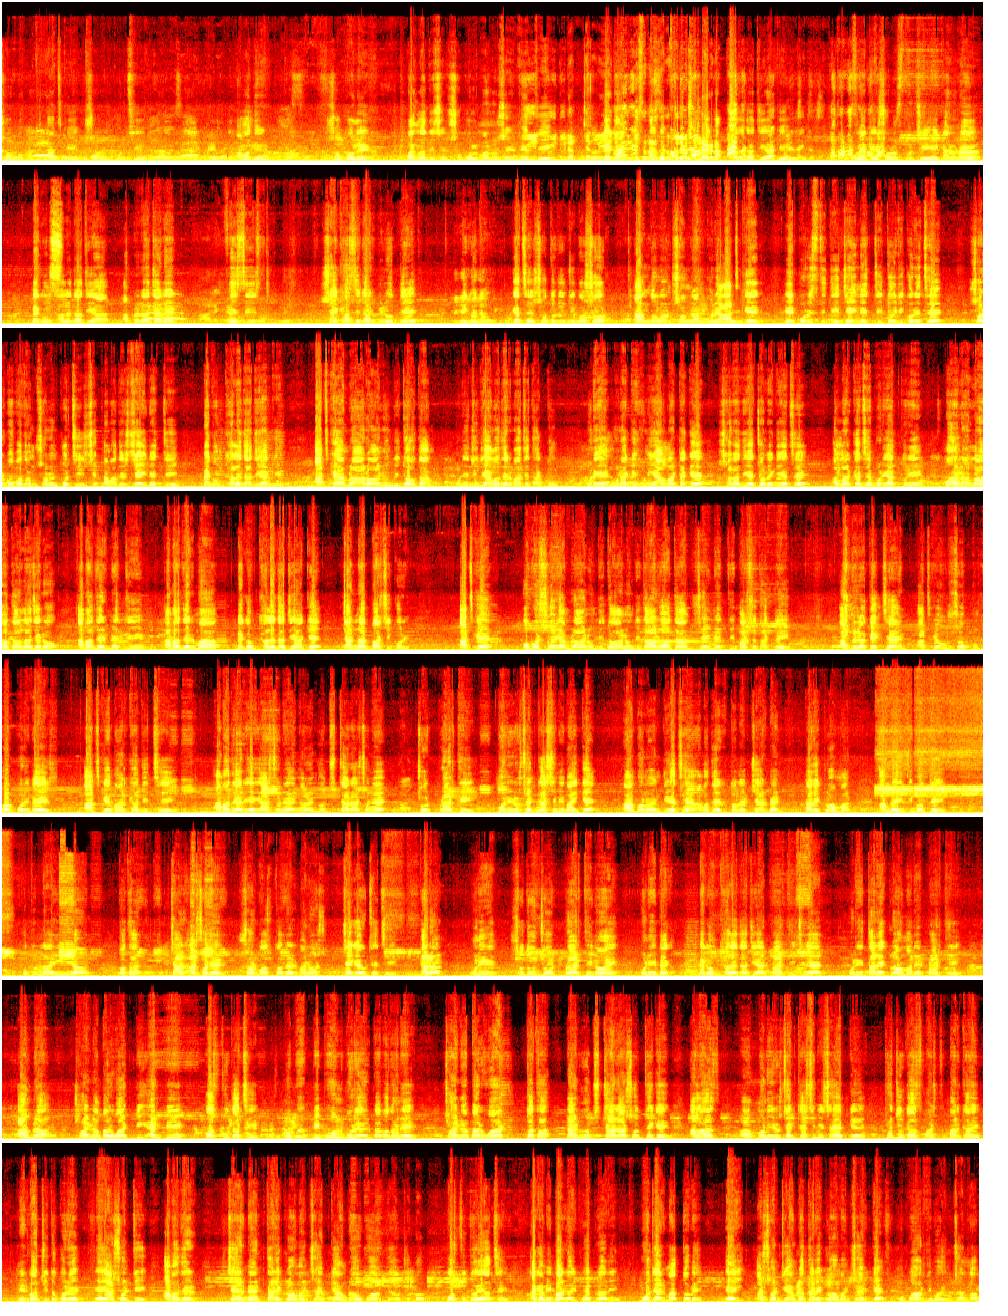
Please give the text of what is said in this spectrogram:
সর্বপ্রথম আজকে স্মরণ করছি আমাদের সকলের বাংলাদেশের সকল মানুষের নেত্রী খালেদা জিয়াকে ওনাকে স্মরণ করছি এই কারণে। বেগম খালেদা জিয়া আপনারা জানেন ফেসিস্ট শেখ হাসিনার বিরুদ্ধে বিগত গেছে সতেরোটি বছর আন্দোলন সংগ্রাম করে আজকের এই পরিস্থিতি যেই নেত্রী তৈরি করেছে সর্বপ্রথম স্মরণ করছি আমাদের সেই নেত্রী বেগম খালেদা জিয়াকে। আজকে আমরা আরও আনন্দিত হতাম, উনি যদি আমাদের মাঝে থাকতো। উনি ওনাকে উনি আল্লাহটাকে সারা দিয়ে চলে গিয়েছে। আল্লাহর কাছে ফরিয়াদ করি, মহান আল্লাহ তাআলা যেন আমাদের নেত্রী, আমাদের মা বেগম খালেদা জিয়াকে জান্নাতবাসী করে। আজকে অবশ্যই আমরা আনন্দিত আনন্দিত আরও হতাম সেই নেত্রী পাশে থাকলে। আপনারা দেখছেন আজকে উৎসব মুখর পরিবেশ। আজকে মার্খা দিচ্ছে। আমাদের এই আসনে, নারায়ণগঞ্জ চার আসনে জোট প্রার্থী মনির হোসেন কাশিমি ভাইকে মনোনয়ন দিয়েছে আমাদের দলের চেয়ারম্যান তারেক রহমান। আমরা ইতিমধ্যে ফতুল্লাহ ইউনিয়ন তথা চার আসনের সর্বস্তরের মানুষ জেগে উঠেছি। কারণ উনি শুধু জোট প্রার্থী নয়, উনি বেগ- বেগম খালেদা জিয়ার প্রার্থী ছিলেন উনি তারেক রহমানের প্রার্থী। আমরা ছয় নম্বর ওয়ার্ড বিএনপি প্রস্তুত আছি। বিপুল ভোটের ব্যবধানে ছয় নম্বর ওয়ার্ড তথা নারায়ণগঞ্জ চার আসন থেকে আলহাজ মনির হোসেন কাশিমি সাহেবকে খেজুর গাছ মার- মার্কায় নির্বাচিত করে এই আসনটি আমাদের চেয়ারম্যান তারেক রহমান সাহেবকে আমরা উপহার দেওয়ার জন্য প্রস্তুত হয়ে আছি। আগামী বারোই ফেব্রুয়ারি ভোটের মাধ্যমে এই আসনটি আমরা তারেক রহমান সাহেবকে উপহার দিব ইনশাল্লাহ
